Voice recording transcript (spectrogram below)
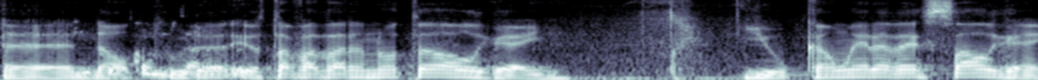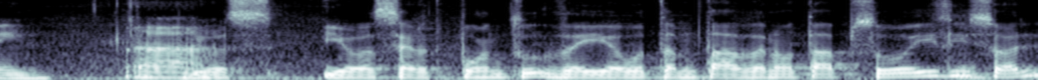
eh, na altura tá. eu estava a dar a nota a alguém e o cão era desse alguém. Ah, E eu, eu a certo ponto dei a outra metade da nota à pessoa e disse: Olha,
